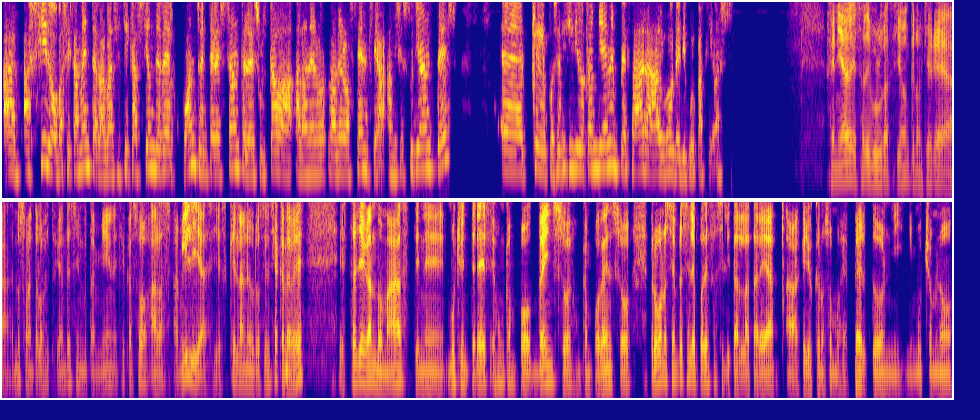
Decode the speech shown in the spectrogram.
ha, sido básicamente la clasificación de ver cuánto interesante le resultaba a la, la neurociencia a mis estudiantes, eh, que pues he decidido también empezar a algo de divulgación genial esa divulgación que nos llegue a, no solamente a los estudiantes, sino también en este caso a las familias. Y es que la neurociencia cada vez está llegando más, tiene mucho interés, es un campo denso, es un campo denso, pero bueno, siempre se le puede facilitar la tarea a aquellos que no somos expertos, ni, ni mucho menos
